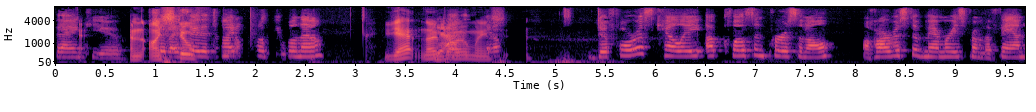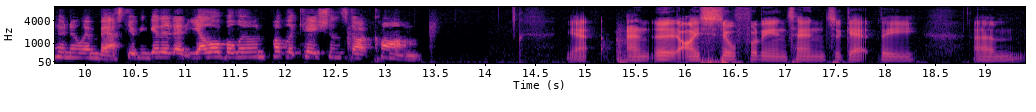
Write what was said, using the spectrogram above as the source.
Thank you. And I Should still, I say the title for people now? yeah, no, Yeah. by all means, DeForest Kelley, Up Close and Personal, A Harvest of Memories from the Fan Who Knew Him Best. You can get it at yellowballoonpublications.com. yeah, and uh, I still fully intend to get the um,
